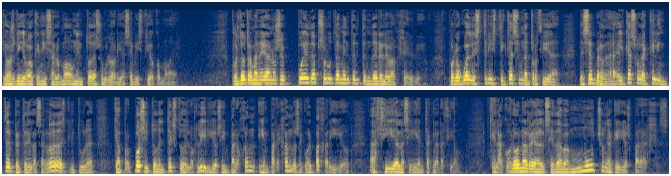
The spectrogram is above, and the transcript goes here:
Yo os digo que ni Salomón en toda su gloria se vistió como él. Pues de otra manera no se puede absolutamente entender el Evangelio por lo cual es triste y casi una atrocidad, de ser verdad, el caso de aquel intérprete de la Sagrada Escritura que a propósito del texto de los lirios y emparejándose con el pajarillo, hacía la siguiente aclaración, que la corona real se daba mucho en aquellos parajes,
